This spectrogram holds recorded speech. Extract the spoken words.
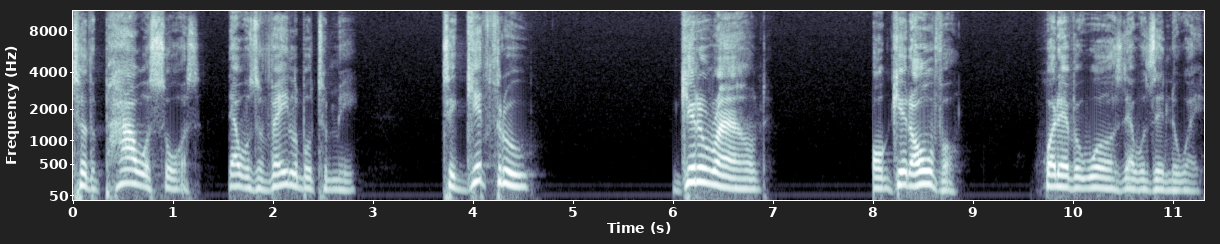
to the power source that was available to me to get through, get around, or get over whatever it was that was in the way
